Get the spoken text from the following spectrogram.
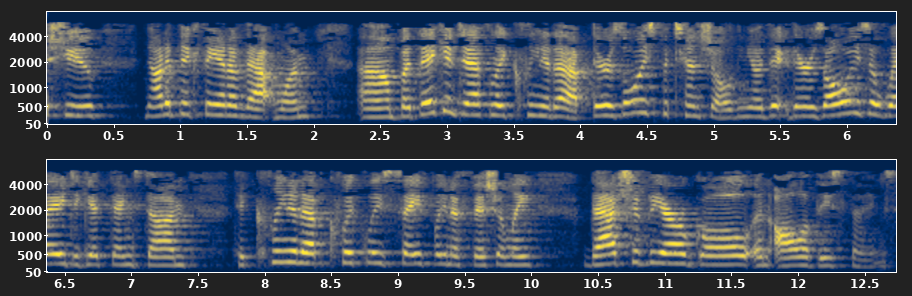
issue, not a big fan of that one, um, but they can definitely clean it up. There's always potential. You know, there, there's always a way to get things done, to clean it up quickly, safely, and efficiently. That should be our goal in all of these things.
